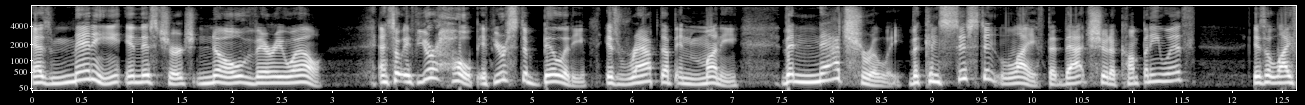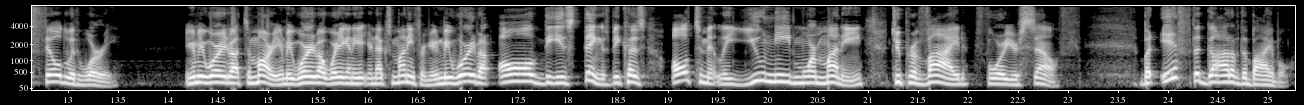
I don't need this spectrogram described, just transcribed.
as many in this church know very well. And so, if your hope, if your stability is wrapped up in money, then naturally, the consistent life that that should accompany with is a life filled with worry. You're going to be worried about tomorrow. You're going to be worried about where you're going to get your next money from. You're going to be worried about all these things because ultimately you need more money to provide for yourself. But if the God of the Bible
